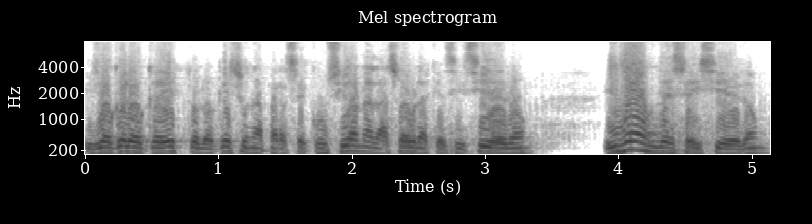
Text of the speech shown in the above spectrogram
y yo creo que esto lo que es una persecución a las obras que se hicieron y dónde se hicieron.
